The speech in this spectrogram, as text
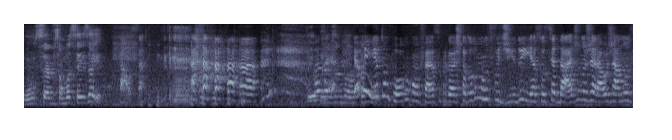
Não são são vocês aí. Falsa. Eu, Mas exemplo, eu me irrito um pouco, confesso, porque eu acho que tá todo mundo fudido e a sociedade, no geral, já nos,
